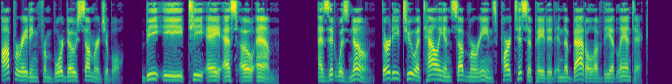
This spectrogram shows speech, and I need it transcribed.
operating from Bordeaux Sommergibile. BETASOM as it was known, 32 Italian submarines participated in the Battle of the Atlantic.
